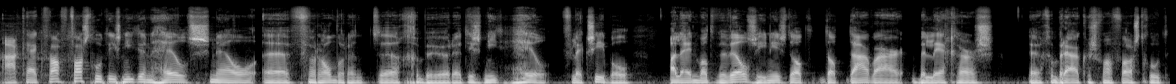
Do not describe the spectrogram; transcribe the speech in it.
Ah, kijk, va- vastgoed is niet een heel snel eh, veranderend eh, gebeuren. Het is niet heel flexibel. Alleen wat we wel zien is dat, dat daar waar beleggers, eh, gebruikers van vastgoed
